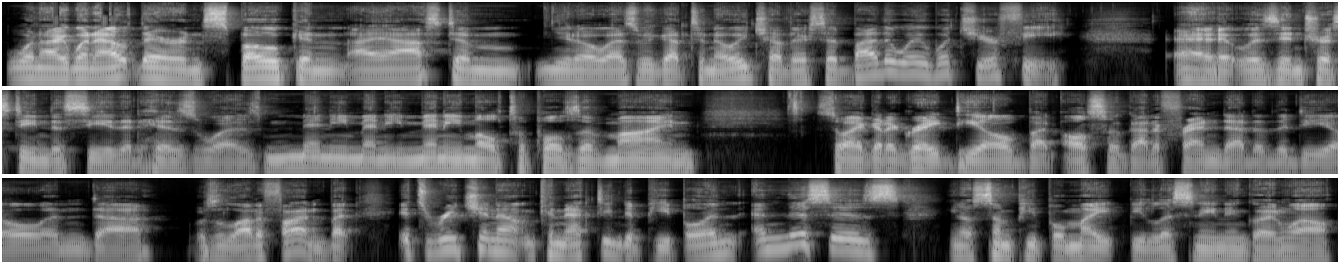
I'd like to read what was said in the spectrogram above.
when I went out there and spoke, and I asked him, you know, as we got to know each other, I said, "By the way, what's your fee?" and it was interesting to see that his was many many many multiples of mine so i got a great deal but also got a friend out of the deal and uh, it was a lot of fun but it's reaching out and connecting to people and and this is you know some people might be listening and going well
